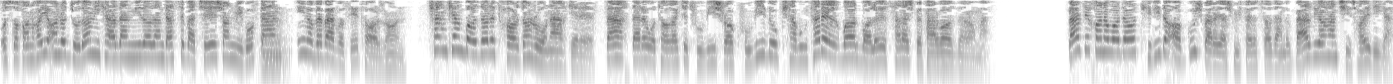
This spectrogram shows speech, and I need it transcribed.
استخوانهای آن را جدا می‌کردند می‌دادند دست بچهشان می‌گفتند اینو ببر واسه تارزان کم کم بازار تارزان رونق گرفت. بخت در اتاقک چوبیش را کوبید و کبوتر اقبال بالای سرش به پرواز درآمد. بعضی خانواده ها تیرید آبگوش برایش میفرستادند و بعضی ها هم چیزهای دیگر.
